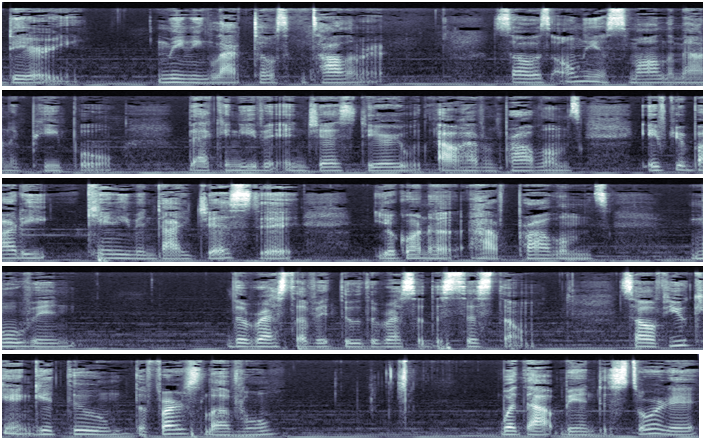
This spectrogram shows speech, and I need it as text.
dairy, meaning lactose intolerant. So it's only a small amount of people that can even ingest dairy without having problems. If your body can't even digest it, you're going to have problems moving the rest of it through the rest of the system. So if you can't get through the first level without being distorted,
